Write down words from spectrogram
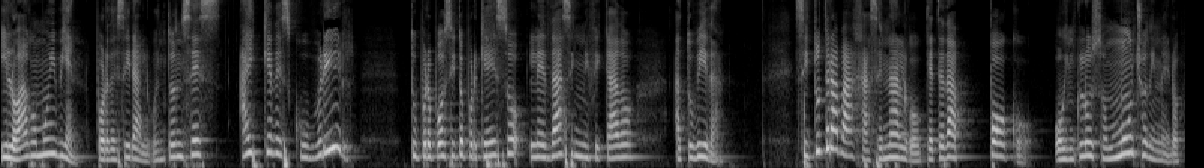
Y lo hago muy bien, por decir algo. Entonces hay que descubrir tu propósito porque eso le da significado a tu vida. Si tú trabajas en algo que te da poco o incluso mucho dinero,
